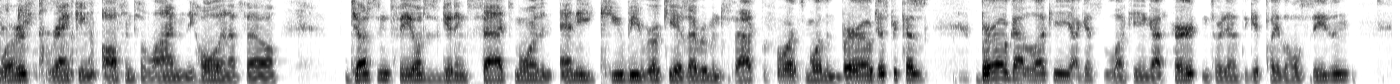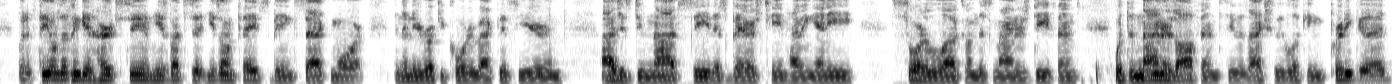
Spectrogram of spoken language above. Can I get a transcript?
worst ranking offensive line in the whole NFL. Justin Fields is getting sacked more than any QB rookie has ever been sacked before. It's more than Burrow, just because Burrow got lucky, I guess lucky and got hurt, and so he didn't have to get play the whole season. But if Fields doesn't get hurt soon, he's about to he's on pace being sacked more than any rookie quarterback this year. And I just do not see this Bears team having any sort of luck on this Niners defense. With the Niners offense, he was actually looking pretty good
